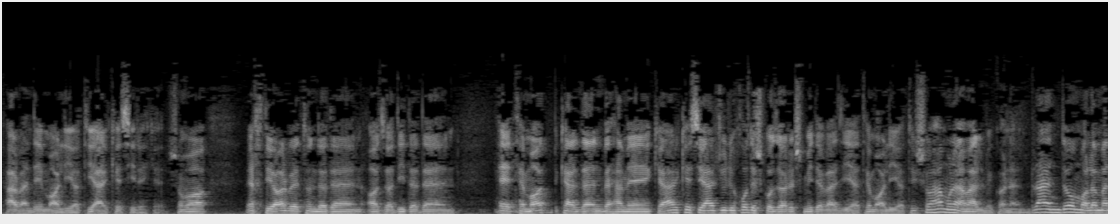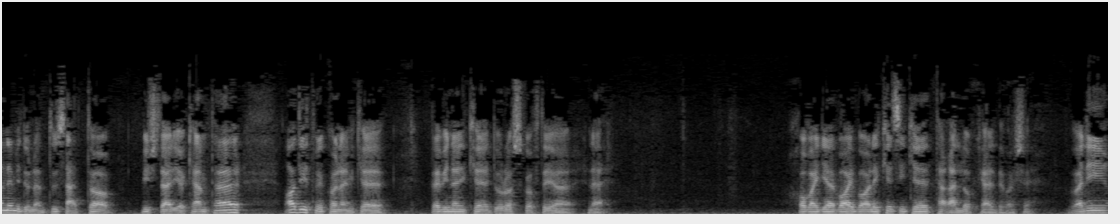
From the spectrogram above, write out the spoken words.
پرونده مالیاتی هر کسی که. شما اختیار بهتون دادن آزادی دادن اعتماد کردن به همه که هر کسی هر جوری خودش گزارش میده وضعیت مالیاتیش رو همون عمل می‌کنن. رندوم حالا من نمی‌دونم تو صد تا بیشتر یا کمتر آدیت می‌کنن که ببینن که درست گفته یا نه. خب اگر وای باله کسی که تقلب کرده باشه. ولی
